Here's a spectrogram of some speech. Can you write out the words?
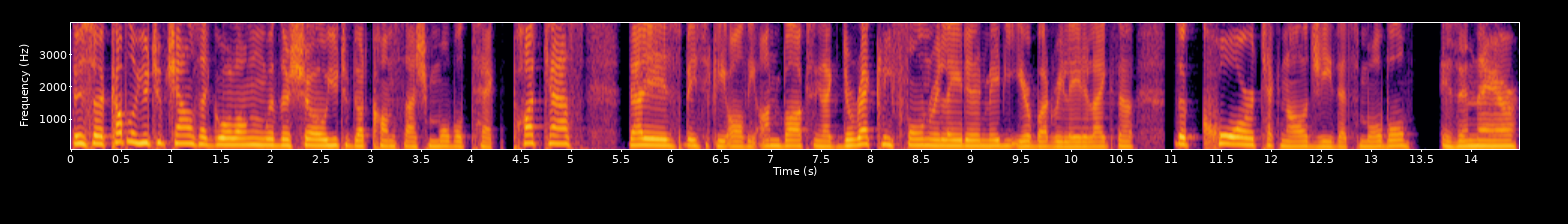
There's a couple of YouTube channels that go along with the show, youtube.com slash mobile tech podcast. That is basically all the unboxing, like directly phone related, maybe earbud related, like the the core technology that's mobile is in there.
